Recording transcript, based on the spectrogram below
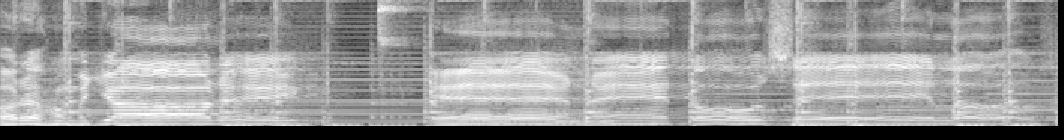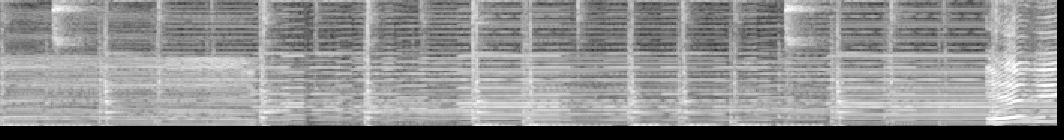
અરે હમજા રે એને તો સેલ એવી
